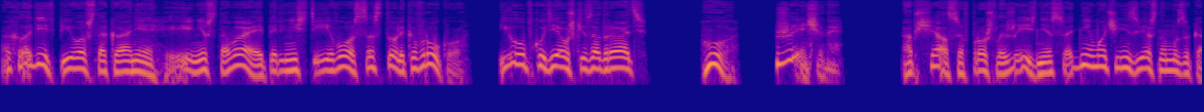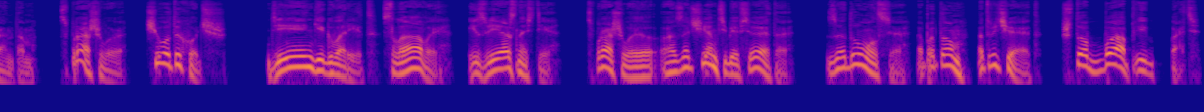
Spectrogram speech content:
Охладить пиво в стакане и, не вставая, перенести его со столика в руку. Юбку девушки задрать. О, женщины! Общался в прошлой жизни с одним очень известным музыкантом. Спрашиваю, чего ты хочешь? «Деньги», — говорит, — «славы, известности». Спрашиваю, а зачем тебе все это? Задумался, а потом отвечает, что баб и бать.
